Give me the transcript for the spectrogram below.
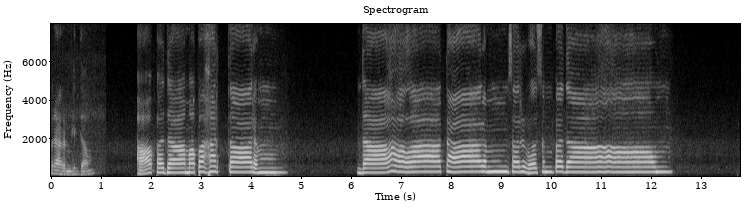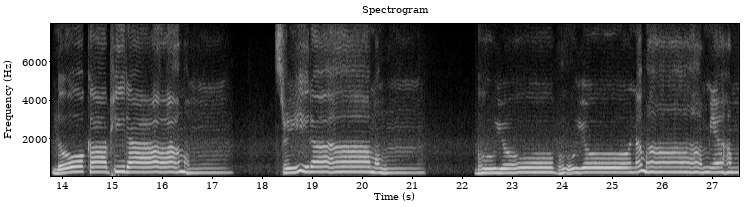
ప్రారంభిద్దాం. ఆపదామపహర్తారం దాతారం సర్వసంపదాం. लोकाभिरामं श्रीरामं भूयो भूयो नमाम्यहम्।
